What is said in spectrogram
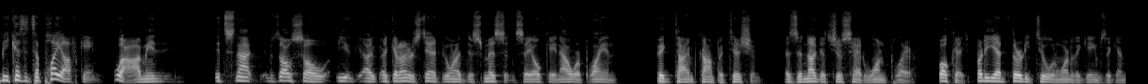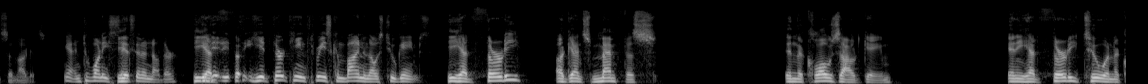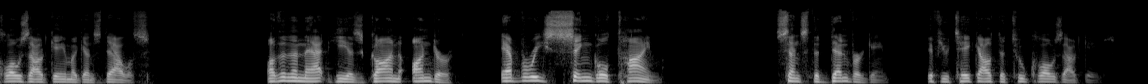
because it's a playoff game. Well, I mean, it's not. It was also. You, I, I can understand if you want to dismiss it and say, okay, now we're playing big time competition, as the Nuggets just had one player. Okay, but he had 32 in one of the games against the Nuggets. Yeah, and 26 He had- in another. he He, had th- he had 13 threes combined in those two games. He had 30 against Memphis in the closeout game, and he had 32 in the closeout game against Dallas. Other than that, he has gone under every single time since the Denver game, if you take out the two closeout games,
